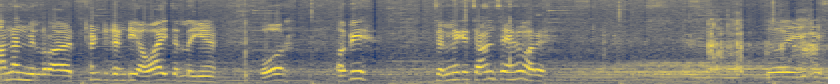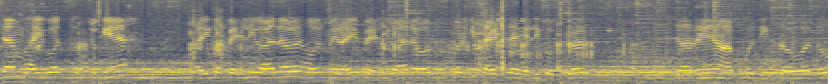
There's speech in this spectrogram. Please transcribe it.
आनंद मिल रहा है ठंडी ठंडी हवाएँ चल रही हैं और अभी चलने के चांस हैं हमारे। तो इससे हम भाई बहुत थक चुके हैं। भाई का पहली बार है और मेरा ही पहली बार है और ऊपर की साइड से हेलीकॉप्टर जा रहे हैं, आपको दिख रहा होगा तो।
